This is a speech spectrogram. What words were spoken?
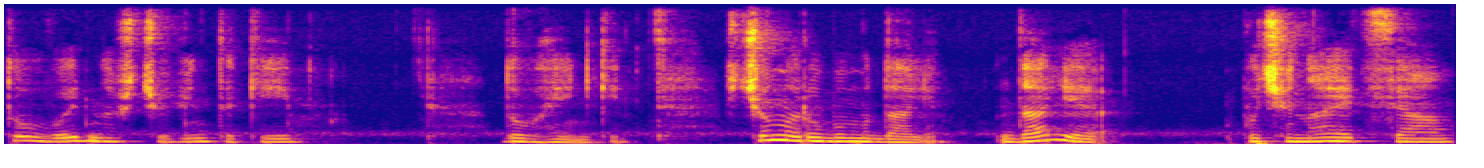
то видно, що він такий довгенький. Що ми робимо далі? Далі починається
